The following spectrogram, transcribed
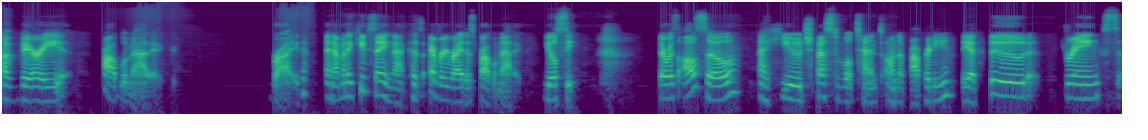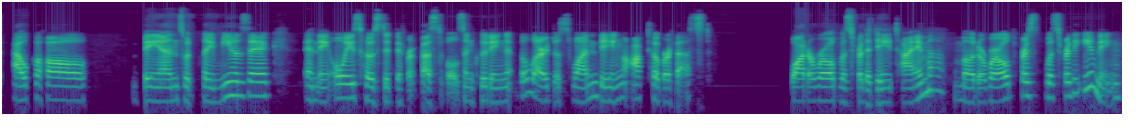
a very problematic ride. And I'm going to keep saying that because every ride is problematic. You'll see. There was also a huge festival tent on the property. They had food, drinks, alcohol, bands would play music, and they always hosted different festivals, including the largest one being Oktoberfest. Waterworld was for the daytime, Motor World was for the evening.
